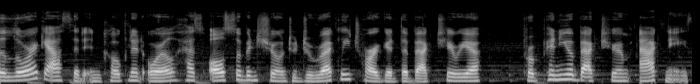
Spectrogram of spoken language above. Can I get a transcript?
the lauric acid in coconut oil has also been shown to directly target the bacteria Propionibacterium acnes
